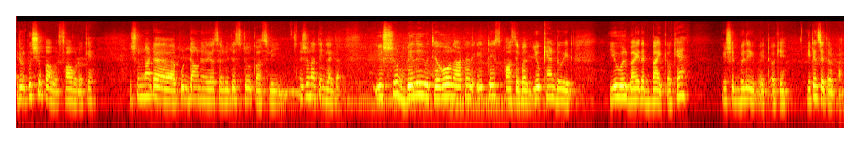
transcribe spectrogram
It will push you power forward okay you should not uh, put down yourself. It is too costly. You should not think like that. You should believe with your whole heart that it is possible. You can do it. You will buy that bike okay? You should believe it okay? It is the third point.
